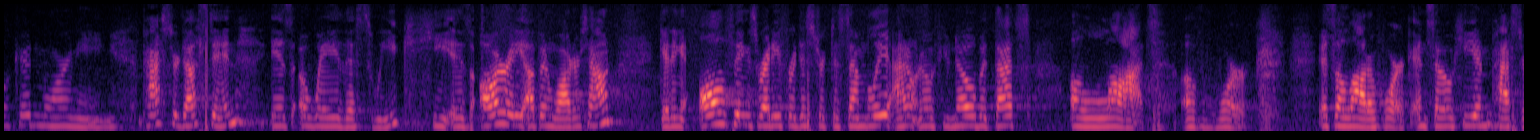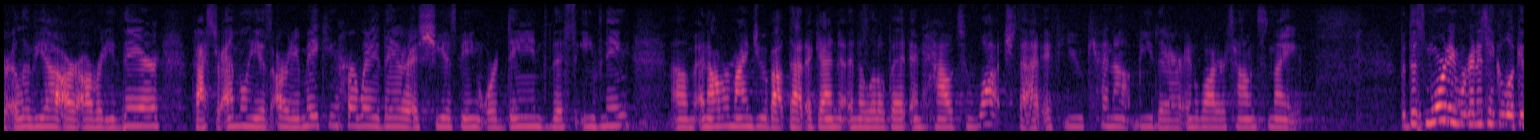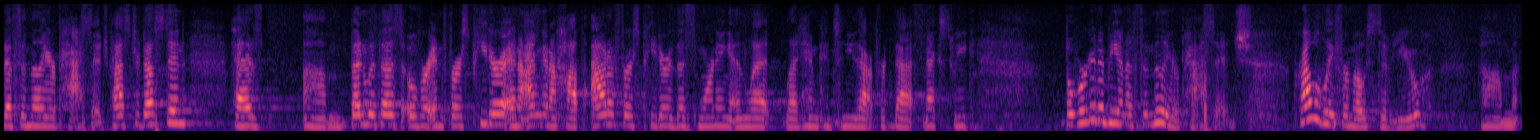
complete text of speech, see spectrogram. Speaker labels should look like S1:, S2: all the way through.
S1: Well, good morning. Pastor Dustin is away this week. He is already up in Watertown getting all things ready for district assembly. I don't know if you know, but that's a lot of work. It's a lot of work. And so he and Pastor Olivia are already there. Pastor Emily is already making her way there as she is being ordained this evening. Um, and I'll remind you about that again in a little bit and how to watch that if you cannot be there in Watertown tonight. But this morning, we're going to take a look at a familiar passage. Pastor Dustin has um, been with us over in 1 Peter, and I'm going to hop out of 1 Peter this morning and let, let him continue that for that next week. But we're going to be in a familiar passage, probably for most of you. Um,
